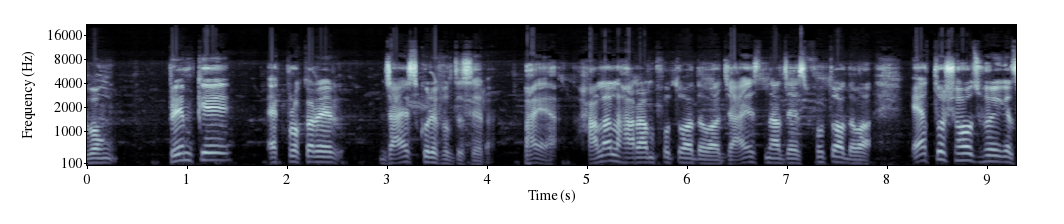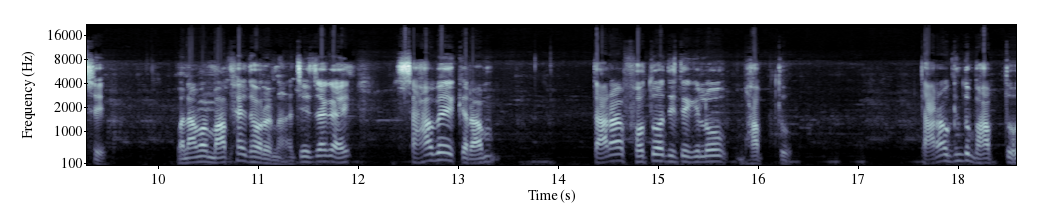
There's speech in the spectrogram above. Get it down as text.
এবং প্রেমকে এক প্রকারের জায়েজ করে ফেলতেছে এরা। ভাই, হালাল হারাম ফতোয়া দেওয়া, জায়েজ না জায়েজ ফতোয়া দেওয়া এত সহজ হয়ে গেছে। মানে আমার মাথায় ধরে না, যে জায়গায় সাহাবে কেরাম তারা ফতোয়া দিতে গেলেও ভাবতো। তারাও কিন্তু ভাবতো।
